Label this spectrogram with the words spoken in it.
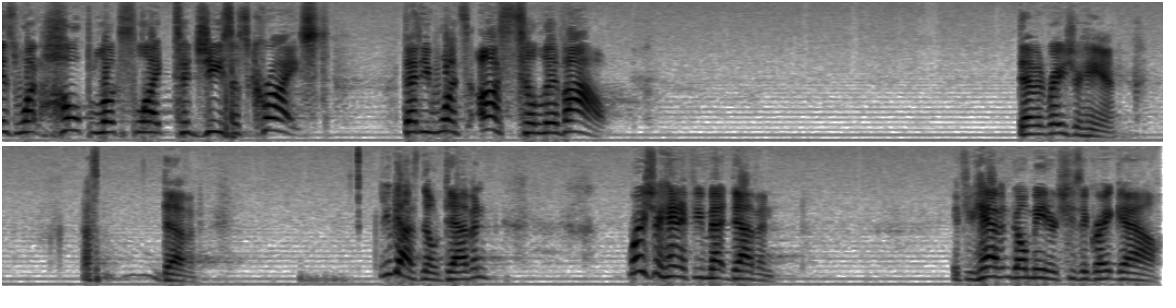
is what hope looks like to Jesus Christ, that He wants us to live out. Devin, raise your hand. That's Devin. You guys know Devin. Raise your hand if you met Devin. If you haven't, go meet her. She's a great gal.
